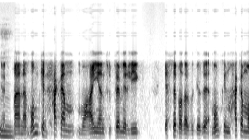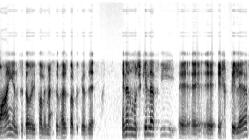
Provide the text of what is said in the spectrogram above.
يعني معنى ممكن حكم معين في البريمير ليج يحسبها ضربة جزاء ممكن حكم معين في الدوري الإيطالي ما يحسبهاش ضربة جزاء. هنا المشكلة في اختلاف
